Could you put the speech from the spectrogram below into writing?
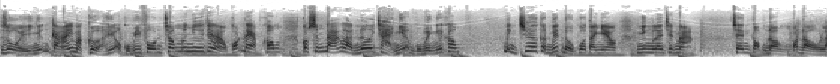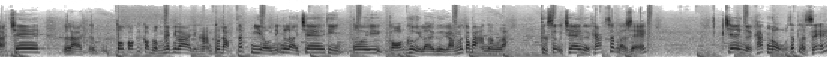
Rồi những cái mà cửa hiệu của Bifone trông nó như thế nào có đẹp không? Có xứng đáng là nơi trải nghiệm của mình hay không? Mình chưa cần biết đầu cua tai nheo, nhưng lên trên mạng, trên cộng đồng bắt đầu là chê, là ừ, tôi có cái cộng đồng Happy Life chẳng hạn, tôi đọc rất nhiều những lời chê thì tôi có gửi lời gửi gắm với các bạn rằng là thực sự chê người khác rất là dễ, chê người khác nổ rất là dễ,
